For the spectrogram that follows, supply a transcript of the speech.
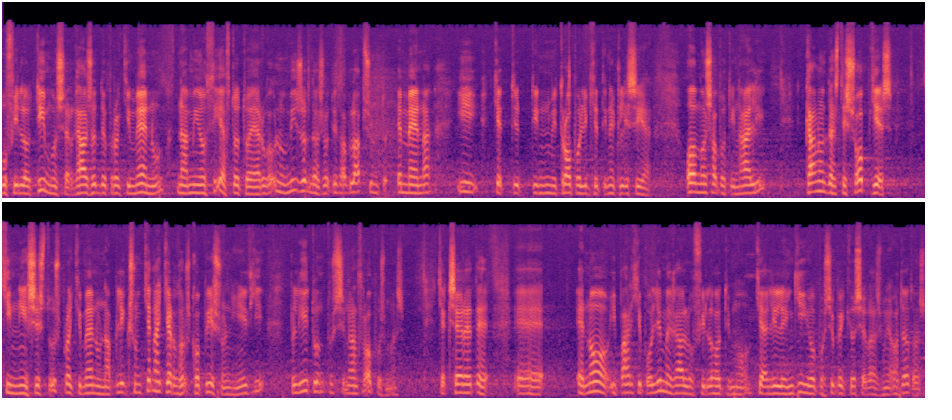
που φιλοτίμως εργάζονται προκειμένου να μειωθεί αυτό το έργο νομίζοντας ότι θα βλάψουν εμένα ή και την Μητρόπολη και την Εκκλησία. Όμως από την άλλη κάνοντας τις όποιες κινήσεις τους προκειμένου να πλήξουν και να κερδοσκοπήσουν οι ίδιοι πλήττουν τους συνανθρώπους μας. Και ξέρετε ε, ενώ υπάρχει πολύ μεγάλο φιλότιμο και αλληλεγγύη όπως είπε και ο Σεβασμιότατος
